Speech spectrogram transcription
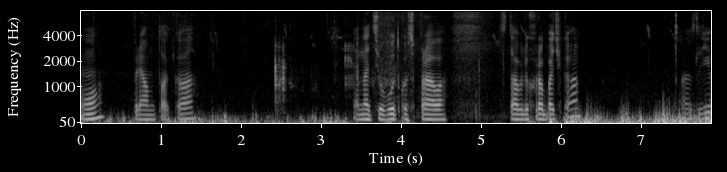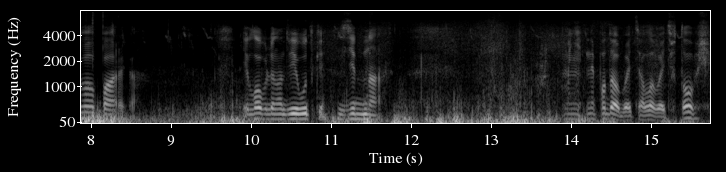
О, прям така. Я на цю вудку справа ставлю хробачка, а зліва опарика. І ловлю на дві вудки зі дна. Мені не подобається ловити в товщі.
